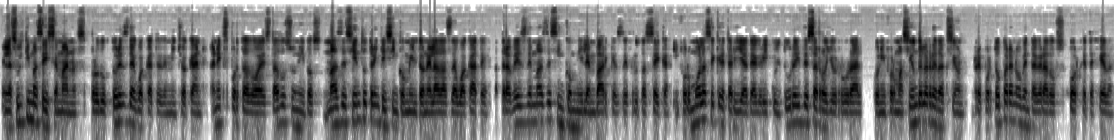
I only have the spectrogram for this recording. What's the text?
En las últimas seis semanas, productores de aguacate de Michoacán han exportado a Estados Unidos más de 135 mil toneladas de aguacate a través de más de 5 mil embarques de fruta seca, informó la Secretaría de Agricultura y Desarrollo Rural. Con información de la redacción, reportó para 90 grados Jorge Tejeda.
